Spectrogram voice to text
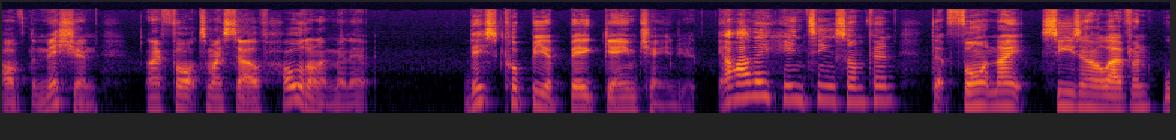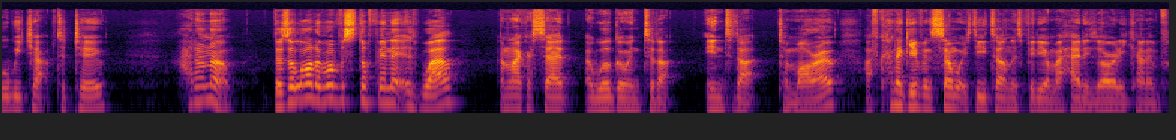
of the mission. And I thought to myself, hold on a minute, this could be a big game changer. Are they hinting something that Fortnite Season 11 will be Chapter 2? I don't know. There's a lot of other stuff in it as well. And like I said, I will go into that into that tomorrow. I've kind of given so much detail in this video, my head is already kind of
